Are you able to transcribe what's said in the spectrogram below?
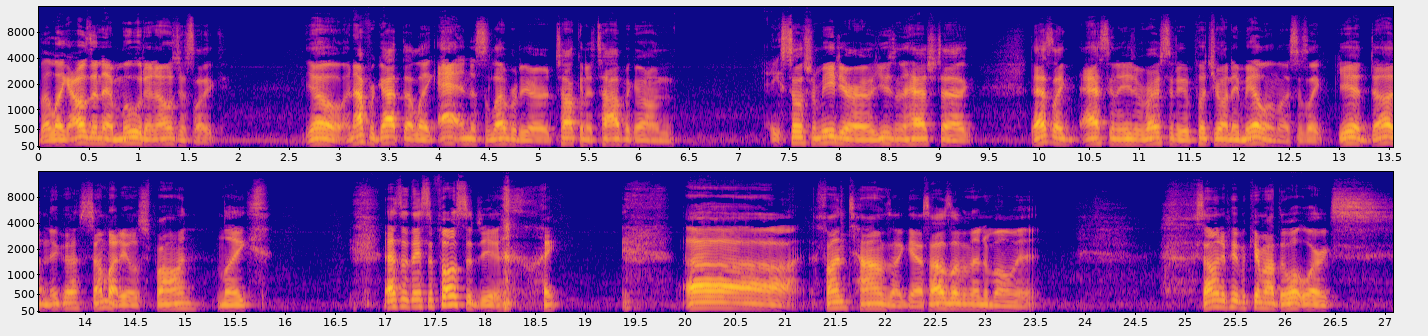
But like, I was in that mood, and I was just like, yo, and I forgot that like at the celebrity or talking a topic on social media or using the hashtag, that's like asking the university to put you on their mailing list. It's like, yeah, duh, nigga, somebody will spawn. Like, that's what they're supposed to do. like, uh, fun times, I guess. I was living in the moment. So many people came out the woodworks.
